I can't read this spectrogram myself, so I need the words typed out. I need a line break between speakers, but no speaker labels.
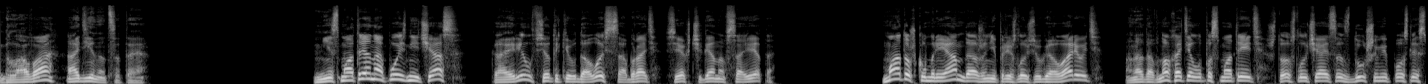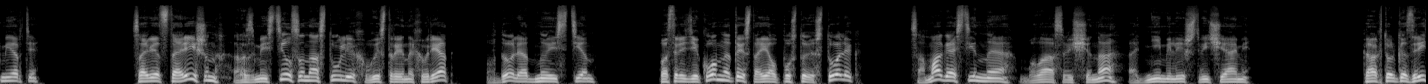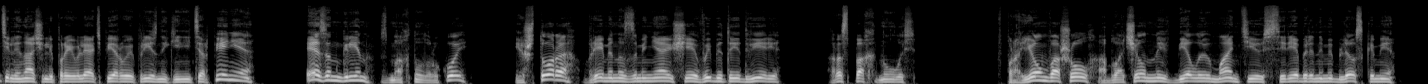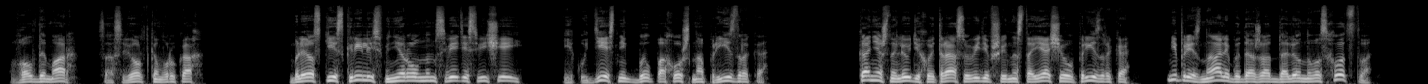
Глава 11 Несмотря на поздний час, Кайрил все таки удалось собрать всех членов совета. Матушку Мриам даже не пришлось уговаривать, она давно хотела посмотреть, что случается с душами после смерти. Совет старейшин разместился на стульях, выстроенных в ряд, вдоль одной из стен. Посреди комнаты стоял пустой столик, сама гостиная была освещена одними лишь свечами. Как только зрители начали проявлять первые признаки нетерпения, Эзенгрин взмахнул рукой, и штора, временно заменяющая выбитые двери, распахнулась. В проем вошел облаченный в белую мантию с серебряными блесками Валдемар со свертком в руках. Блески искрились в неровном свете свечей, и кудесник был похож на призрака. Конечно, люди, хоть раз увидевшие настоящего призрака, не признали бы даже отдаленного сходства —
